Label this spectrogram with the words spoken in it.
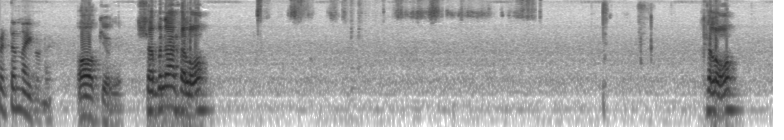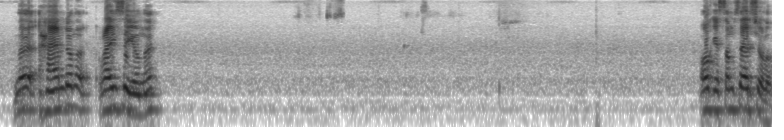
പെട്ടെന്ന് ആയിക്കോട്ടെ okay okay. Shabana hello hello ഒന്ന് ഹാൻഡ് ഒന്ന് റൈസ് ചെയ്യൊന്ന് ഓക്കെ സംസാരിച്ചോളൂ.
